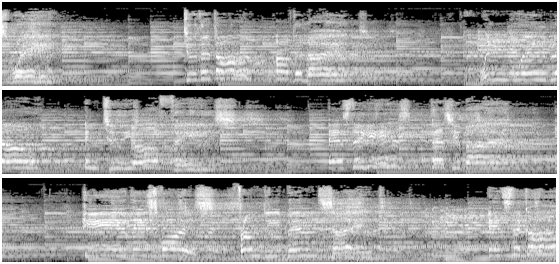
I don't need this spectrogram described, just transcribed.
This way to the dawn of the light. The wind will blow into your face as the years pass you by. Hear this voice from deep inside. It's the call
